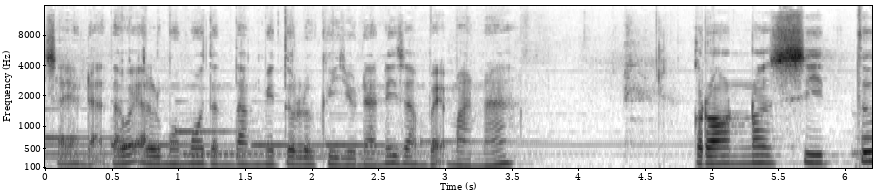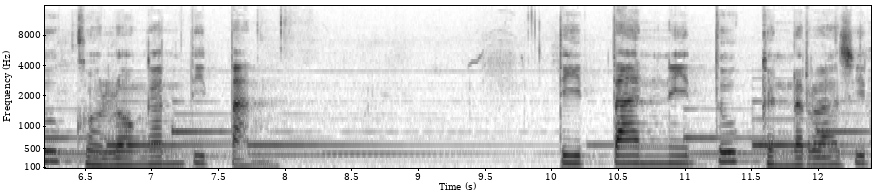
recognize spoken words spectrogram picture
Saya tidak tahu ilmumu tentang mitologi Yunani sampai mana. Kronos itu golongan Titan. Titan itu generasi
